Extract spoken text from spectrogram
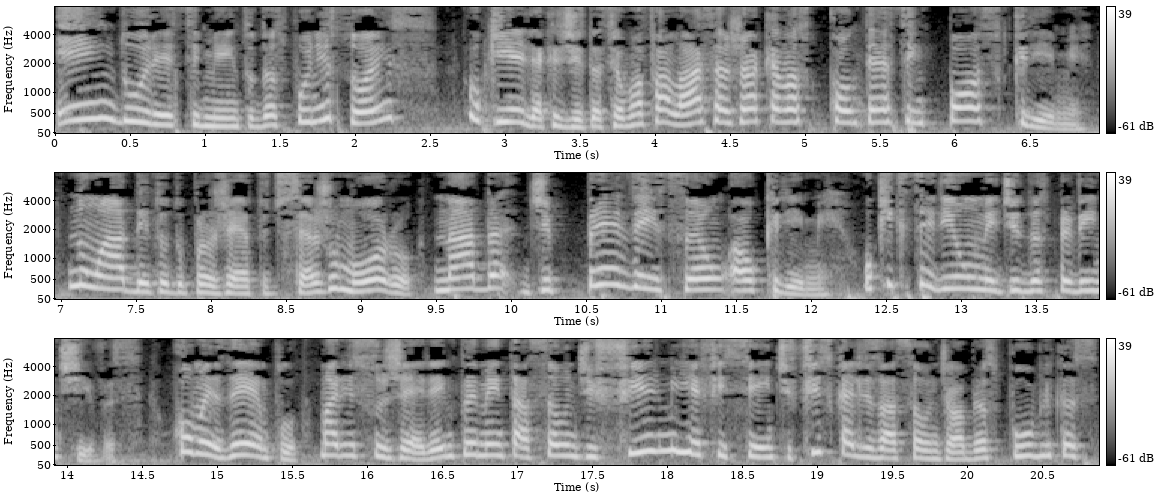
endurecimento das punições, o que ele acredita ser uma falácia, já que elas acontecem pós-crime. Não há dentro do projeto de Sérgio Moro nada de prevenção ao crime. O que, que seriam medidas preventivas? Como exemplo, Mari sugere a implementação de firme e eficiente fiscalização de obras públicas,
